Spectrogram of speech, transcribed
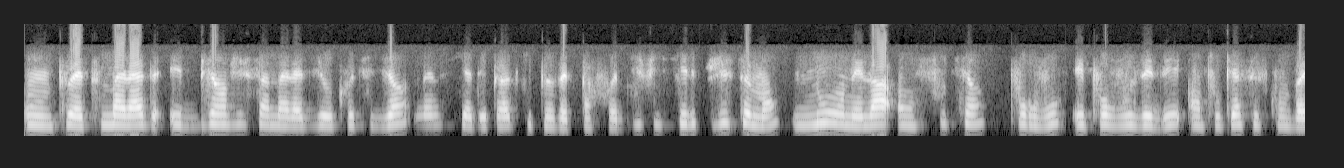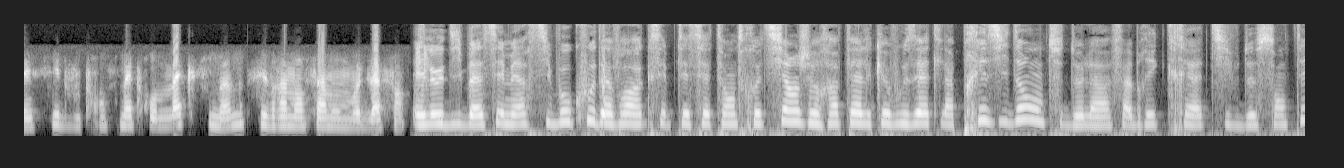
On peut être malade et bien vivre sa maladie au quotidien, même s'il y a des périodes qui peuvent être parfois difficiles. Justement, nous, on est là en soutien pour vous et pour vous aider. En tout cas, c'est ce qu'on va essayer de vous transmettre au maximum. C'est vraiment ça mon mot de la fin. Elodie Basset, merci beaucoup d'avoir accepté cet entretien. Je rappelle que vous êtes la présidente de la Fabrique créative de santé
